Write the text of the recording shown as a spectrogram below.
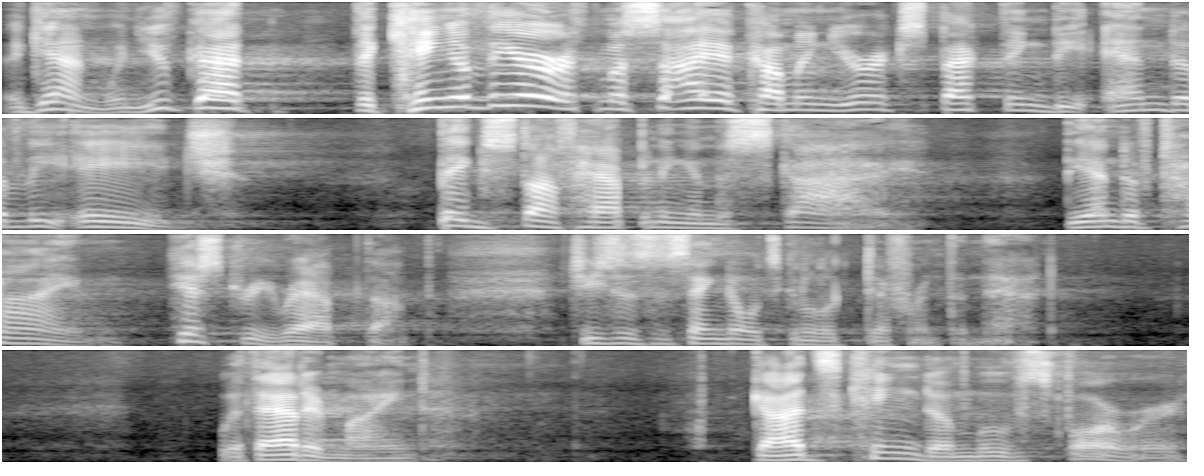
Again, when you've got the king of the earth, Messiah, coming, you're expecting the end of the age. Big stuff happening in the sky the end of time, history wrapped up. Jesus is saying, no, it's going to look different than that. With that in mind, God's kingdom moves forward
